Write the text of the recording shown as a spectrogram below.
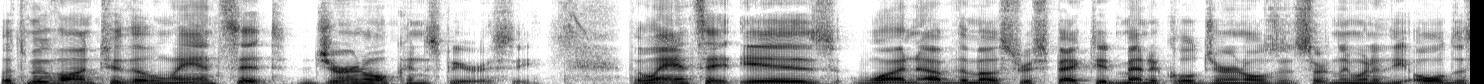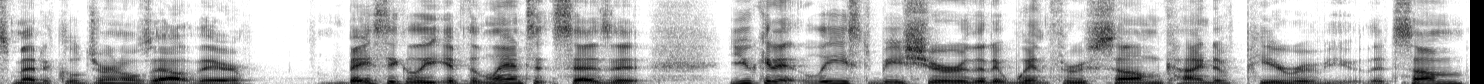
Let's move on to the Lancet Journal conspiracy. The Lancet is one of the most respected medical journals. It's certainly one of the oldest medical journals out there. Basically, if the Lancet says it, you can at least be sure that it went through some kind of peer review, that some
